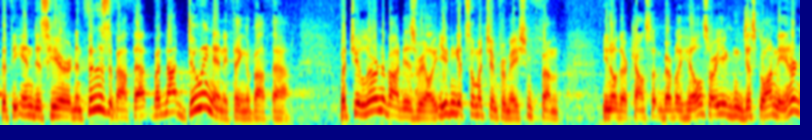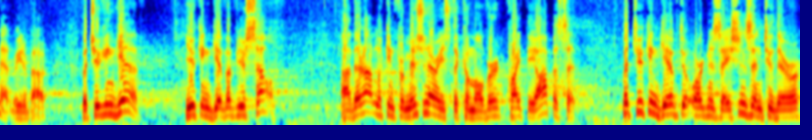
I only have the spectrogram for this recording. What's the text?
that the end is here, and enthused about that, but not doing anything about that. But you learn about Israel. You can get so much information from you know, their council in Beverly Hills, or you can just go on the internet read about it. But you can give. You can give of yourself. Uh, they're not looking for missionaries to come over, quite the opposite. But you can give to organizations and to their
